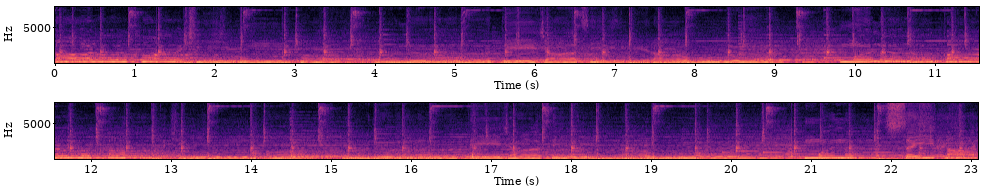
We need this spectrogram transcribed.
काळोखाची गुंफा मन तेजाचे राऊळ. मन काळोखाची गुंफा मन तेजाचे राऊळ. मन सैतान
